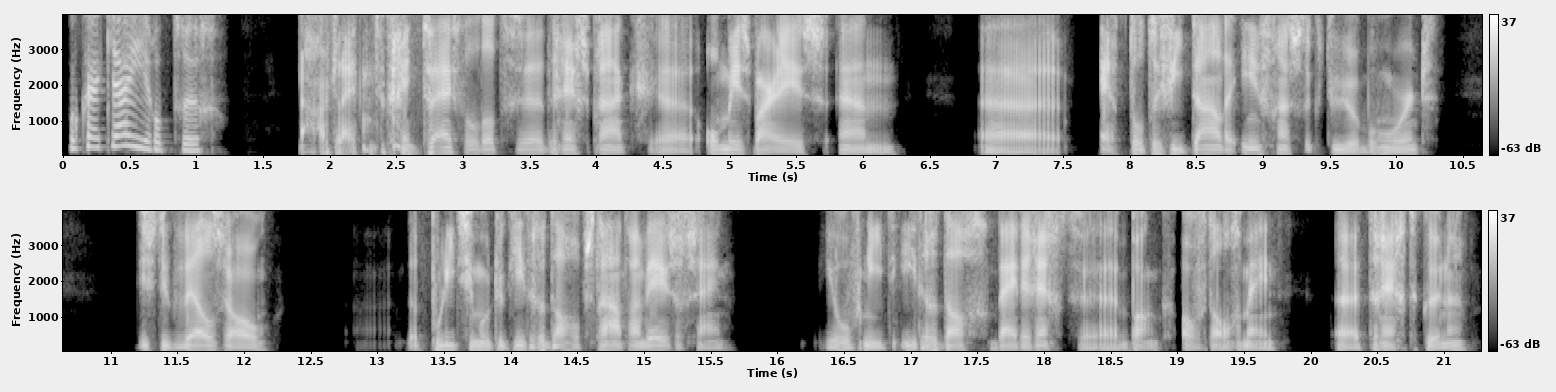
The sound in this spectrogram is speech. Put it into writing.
Hoe kijk jij hierop terug? Nou, het leidt natuurlijk geen twijfel dat uh, de rechtspraak uh, onmisbaar is en echt tot de vitale infrastructuur behoort. Het is natuurlijk wel zo, de politie moet natuurlijk iedere dag op straat aanwezig zijn. Je hoeft niet iedere dag bij de rechtbank over het algemeen terecht te kunnen.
